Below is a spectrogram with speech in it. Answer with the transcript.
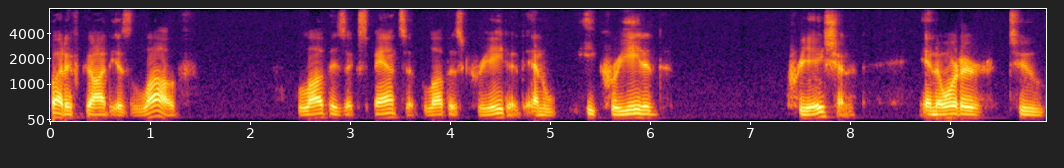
But if God is love, love is expansive, love is created, and He created creation in order to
